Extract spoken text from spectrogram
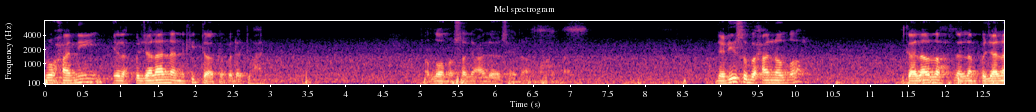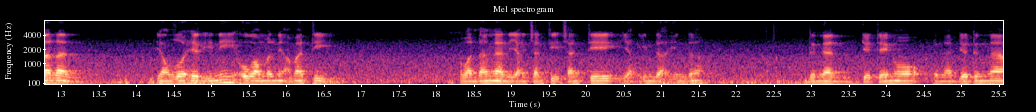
rohani ialah perjalanan kita kepada Tuhan. Allahumma salli ala sayyidina Muhammad. Jadi subhanallah kalaulah dalam perjalanan yang zahir ini orang menikmati pemandangan yang cantik-cantik, yang indah-indah dengan dia tengok, dengan dia dengar,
